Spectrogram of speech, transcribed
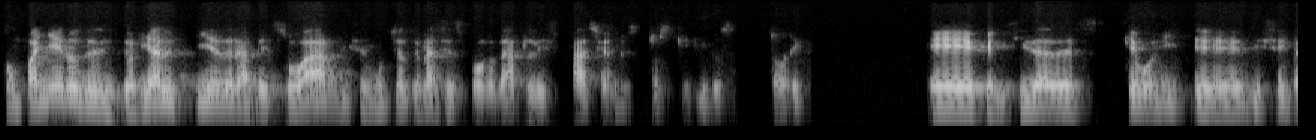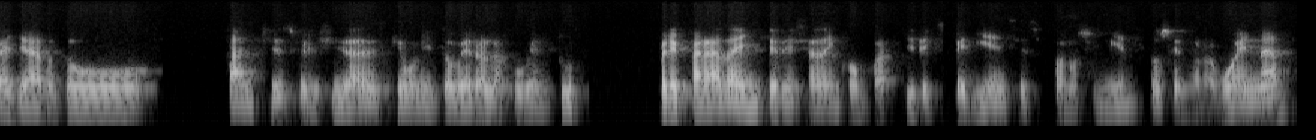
compañeros de editorial Piedra Besoar dicen muchas gracias por darle espacio a nuestros queridos autores. Eh, felicidades, qué bonito, eh, dice Gallardo Sánchez, felicidades, qué bonito ver a la juventud preparada e interesada en compartir experiencias y conocimientos. Enhorabuena.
